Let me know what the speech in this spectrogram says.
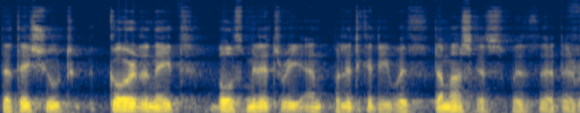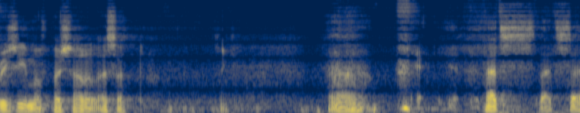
that they should coordinate both military and politically with Damascus, with uh, the regime of Bashar al-Assad? Uh, that's, that's, uh,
